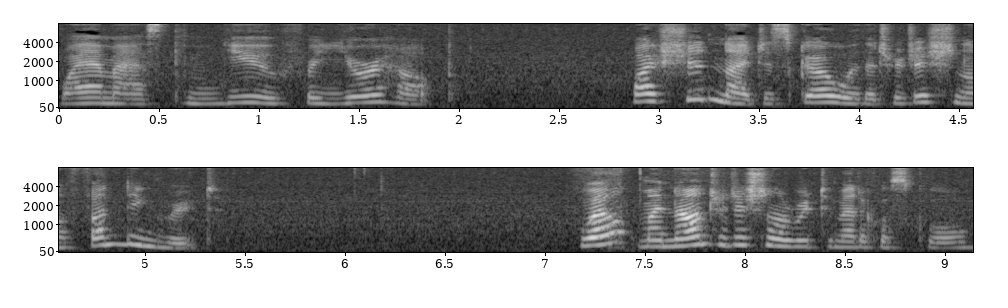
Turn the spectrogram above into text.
Why am I asking you for your help? Why shouldn't I just go with a traditional funding route? Well, my non traditional route to medical school,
